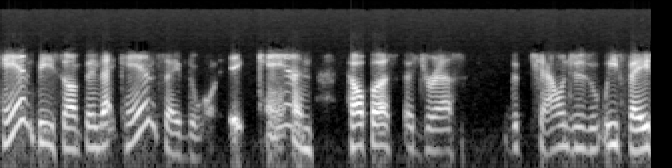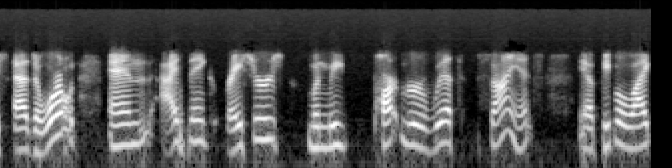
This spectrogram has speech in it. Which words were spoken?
can be something that can save the world. It can help us address the challenges that we face as a world. And I think racers, when we partner with science, you know, people like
